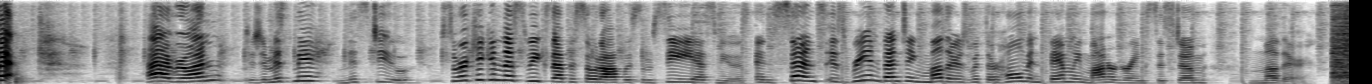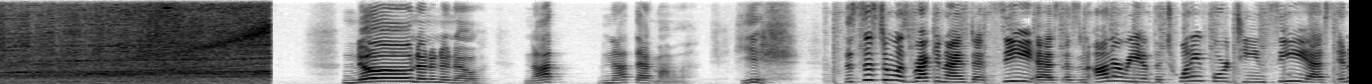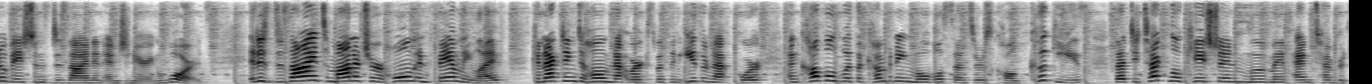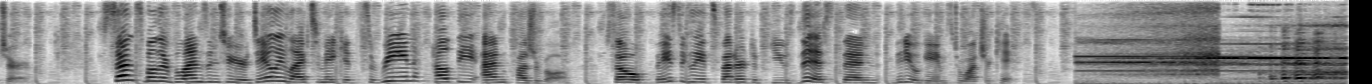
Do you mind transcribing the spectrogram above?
Back. Hi everyone. Did you miss me? Missed you. So we're kicking this week's episode off with some CES news, and Sense is reinventing mothers with their home and family monitoring system, Mother. No, no, no, no, no. Not not that mama. Yeah. The system was recognized at CES as an honoree of the 2014 CES Innovations Design and Engineering Awards. It is designed to monitor home and family life, connecting to home networks with an Ethernet port and coupled with accompanying mobile sensors called cookies that detect location, movement, and temperature. Sense Mother blends into your daily life to make it serene, healthy, and pleasurable. So basically it's better to use this than video games to watch your kids.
